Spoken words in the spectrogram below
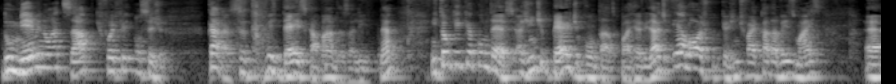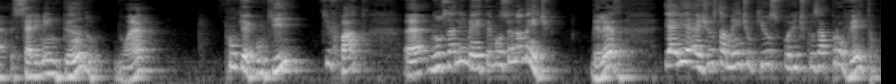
do, meme no WhatsApp que foi feito, ou seja, Cara, você talvez 10 camadas ali, né? Então o que, que acontece? A gente perde contato com a realidade, e é lógico que a gente vai cada vez mais é, se alimentando, não é? Com o quê? Com que, de fato, é, nos alimenta emocionalmente, beleza? E aí é justamente o que os políticos aproveitam.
